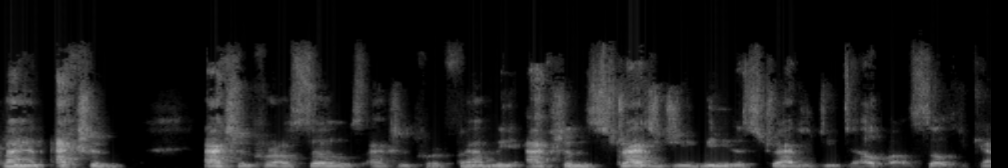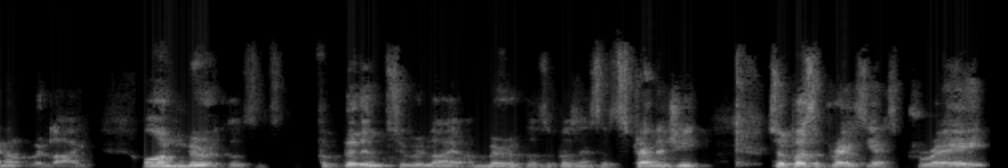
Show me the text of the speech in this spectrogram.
plan, action, action for ourselves, action for a family, action, strategy. We need a strategy to help ourselves. You cannot rely on miracles. It's forbidden to rely on miracles. A person has a strategy. So a person prays, yes, pray.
